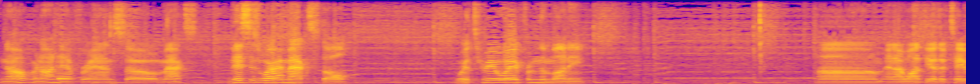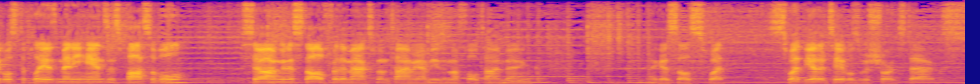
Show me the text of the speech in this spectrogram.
no, we're not hand for hand, so max. This is where I max stall. We're three away from the money. Um, and I want the other tables to play as many hands as possible. So I'm going to stall for the maximum timing. I'm using my full-time bank. I guess I'll sweat sweat the other tables with short stacks.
